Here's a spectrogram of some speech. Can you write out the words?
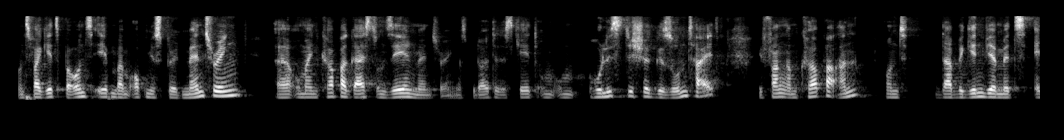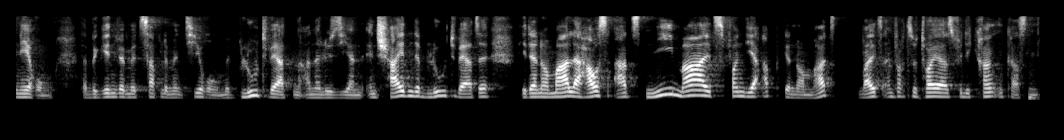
Und zwar geht es bei uns eben beim Open Your Spirit Mentoring äh, um ein Körper, Geist und Seelen-Mentoring. Das bedeutet, es geht um, um holistische Gesundheit. Wir fangen am Körper an und da beginnen wir mit Ernährung, da beginnen wir mit Supplementierung, mit Blutwerten analysieren, entscheidende Blutwerte, die der normale Hausarzt niemals von dir abgenommen hat, weil es einfach zu teuer ist für die Krankenkassen,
